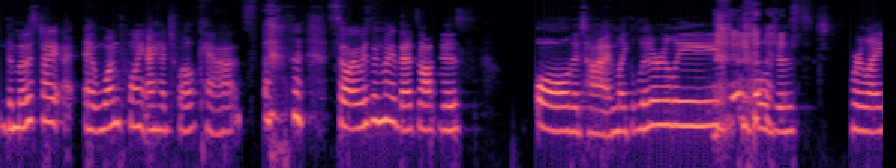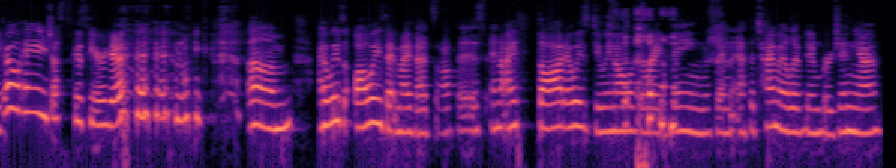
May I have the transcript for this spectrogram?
the most I, at one point I had 12 cats. so I was in my vet's office all the time. Like literally people just were like, Oh, hey, Jessica's here again. like, um, I was always at my vet's office and I thought I was doing all of the right things. And at the time I lived in Virginia.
